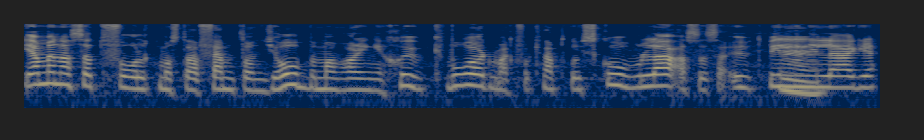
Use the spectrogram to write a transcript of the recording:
Ja men alltså att folk måste ha 15 jobb, man har ingen sjukvård, man får knappt gå i skola, alltså så här, utbildning är Mm. lägre.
